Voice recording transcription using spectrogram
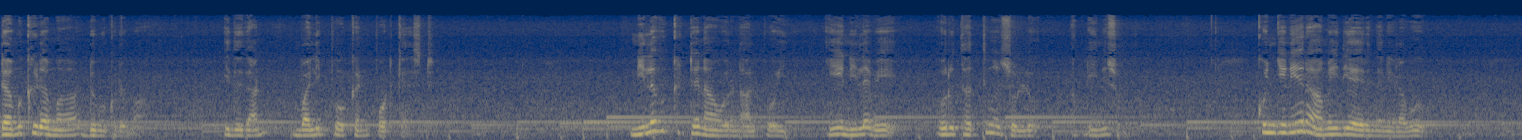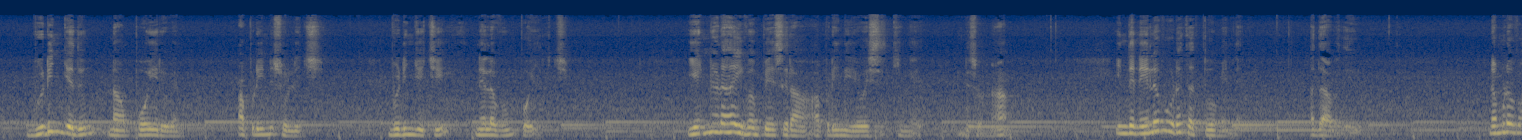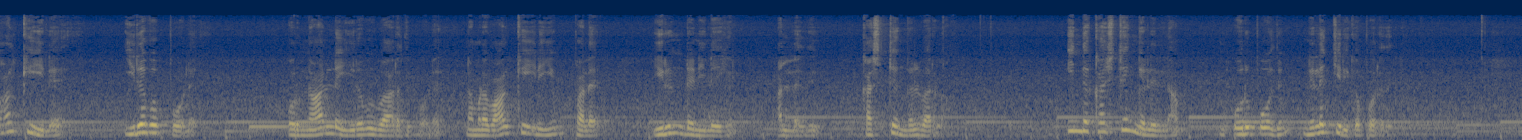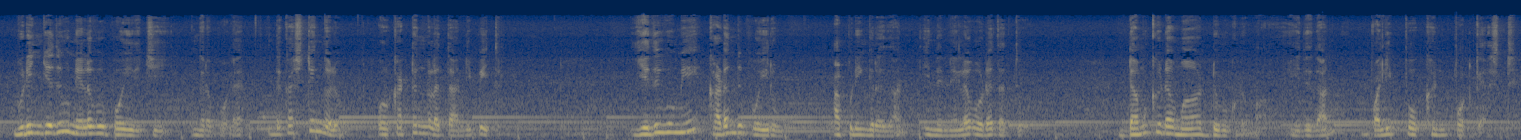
டமுக்குடமா டுமுக்குடுமா. இதுதான் வழிப்போக்கன் போட்காஸ்ட் நிலவுக்கிட்ட நான் ஒரு நாள் போய் ஏன் நிலவே ஒரு தத்துவம் சொல்லு அப்படின்னு சொன்னேன். கொஞ்ச நேரம் அமைதியாக இருந்த நிலவு விடிஞ்சதும் நான் போயிடுவேன் அப்படின்னு சொல்லிச்சு. விடிஞ்சிச்சு நிலவும் போயிடுச்சு என்னடா இவன் பேசுகிறான் அப்படின்னு யோசிச்சிங்க. என்று சொன்னால் இந்த நிலவோட தத்துவம் என்ன? அதாவது நம்மளோட வாழ்க்கையில் இரவை போல் ஒரு நாளில் இரவு வாரது போல் நம்மளோட வாழ்க்கையிலையும் பல இருண்ட நிலைகள் அல்லது கஷ்டங்கள் வரலாம். இந்த கஷ்டங்கள் எல்லாம் ஒருபோதும் நிலைச்சிருக்க போகிறது விடிஞ்சதும் நிலவு போயிருச்சுங்கிற போல் இந்த கஷ்டங்களும் ஒரு கட்டங்களை தாண்டி போய்த்துடும் எதுவுமே கடந்து போயிடும் அப்படிங்கிறது தான் இந்த நிலவோட தத்துவம். டமுக்குடமா டுமுக்குடுமா இதுதான் வழிப்போக்கன் பாட்காஸ்ட்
